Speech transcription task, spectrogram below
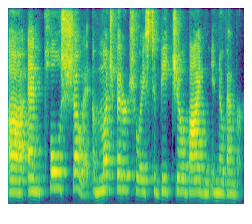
uh, and polls show it a much better choice to beat Joe Biden in November.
